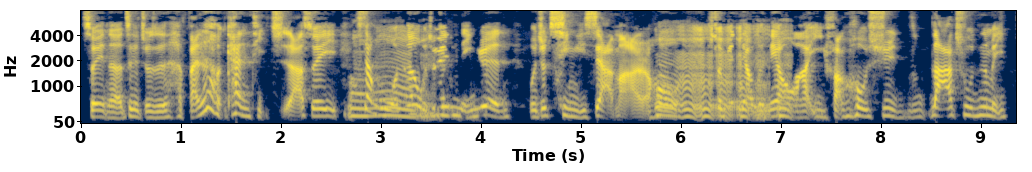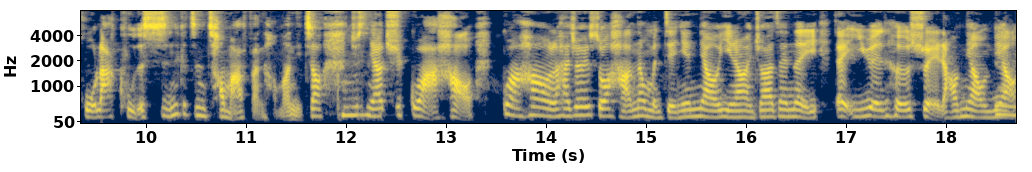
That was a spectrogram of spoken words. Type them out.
所以呢，这个就是很反正很看体质啊。所以像我呢，嗯、我就会宁愿我就清一下嘛，然后顺便尿个尿啊，以防后续拉出那么一坨拉裤的事。那个真的超麻烦，好吗？你知道，嗯、就是你要去挂号，挂号了，他就会说好，那我们检验尿液，然后你就要在那里在医院喝水，然后尿尿，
